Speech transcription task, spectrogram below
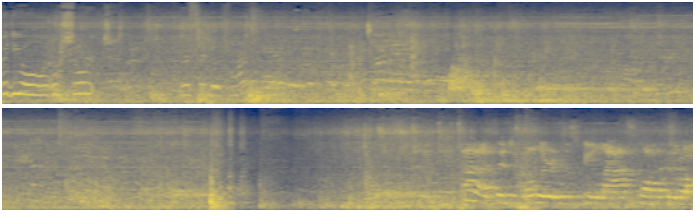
Video a little short. Uh, Central Bowler, this will be last for the.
